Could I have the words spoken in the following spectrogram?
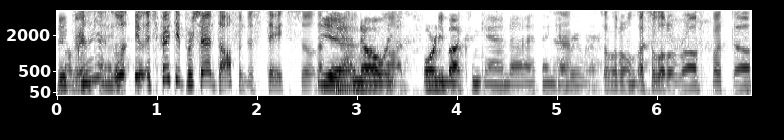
It's, Really? Really? Well, it- It's fifty percent off in the states, so that's Yeah. I kind of know odd. it's forty bucks in Canada. I think Yeah, everywhere. That's a little that's a little rough, but uh,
